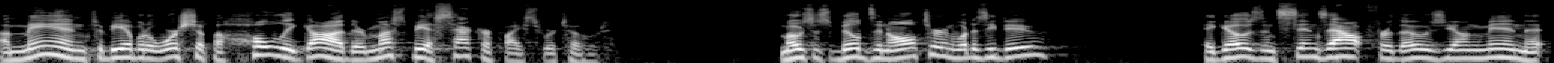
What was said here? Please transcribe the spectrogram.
a man to be able to worship a holy God, there must be a sacrifice, we're told. Moses builds an altar, and what does he do? He goes and sends out for those young men that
